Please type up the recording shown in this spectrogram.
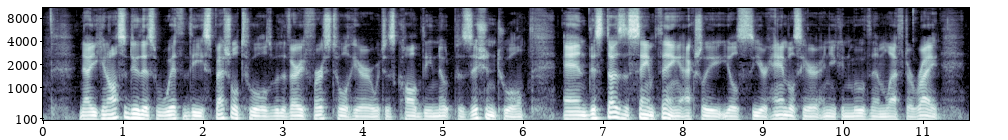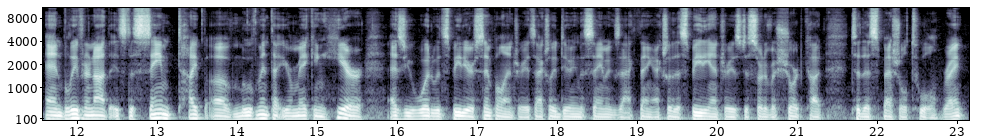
Now you can also do this with the special tools with the very first tool here, which is called the note position tool. And this does the same thing. Actually, you'll see your handles here and you can move them left or right. And believe it or not, it's the same type of movement that you're making here as you would with speedy or simple entry. It's actually doing the same exact thing. Actually, the speedy entry is just sort of a shortcut to this special tool, right?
